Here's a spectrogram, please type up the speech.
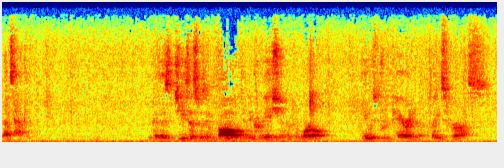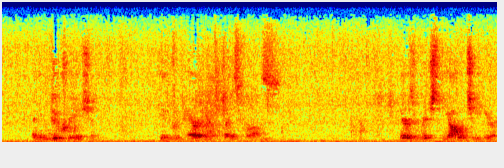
that's happened. Because as Jesus was involved in the creation of the world, he was preparing a place for us. And in new creation, he is preparing a place for us. There is rich theology here.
